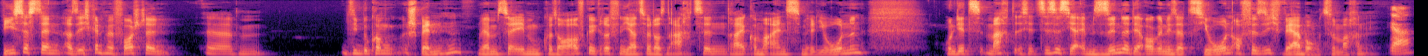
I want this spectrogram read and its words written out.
Wie ist das denn? Also ich könnte mir vorstellen, ähm, Sie bekommen Spenden. Wir haben es ja eben kurz auch aufgegriffen. Jahr 2018 3,1 Millionen. Und jetzt macht es, jetzt ist es ja im Sinne der Organisation auch für sich Werbung zu machen. Ja.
